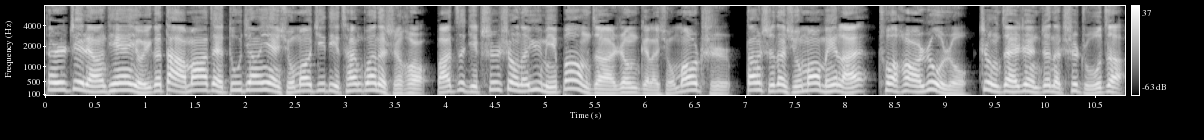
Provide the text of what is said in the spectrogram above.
但是这两天有一个大妈在都江堰熊猫基地参观的时候，把自己吃剩的玉米棒子扔给了熊猫吃。当时的熊猫梅兰，绰号肉肉，正在认真的吃竹子，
